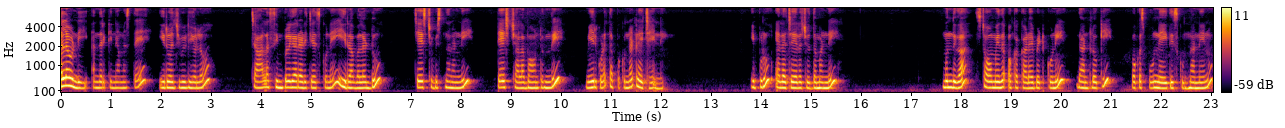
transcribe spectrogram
హలో అండి అందరికీ నమస్తే. ఈరోజు వీడియోలో చాలా సింపుల్గా రెడీ చేసుకునే ఈ రవ్వ లడ్డు చేసి చూపిస్తున్నానండి. టేస్ట్ చాలా బాగుంటుంది. మీరు కూడా తప్పకుండా ట్రై చేయండి. ఇప్పుడు ఎలా చేయాలో చూద్దామండి. ముందుగా స్టవ్ మీద ఒక కడాయి పెట్టుకుని దాంట్లోకి ఒక స్పూన్ నెయ్యి తీసుకుంటున్నాను నేను.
